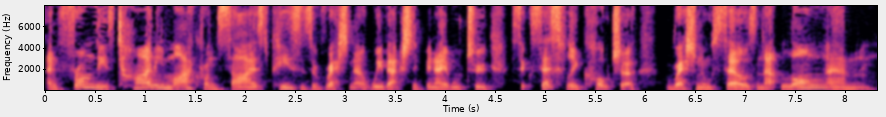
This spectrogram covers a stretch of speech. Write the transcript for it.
And from these tiny micron sized pieces of retina, we've actually been able to successfully culture retinal cells. And that long um,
